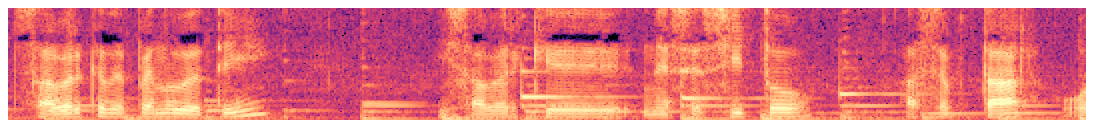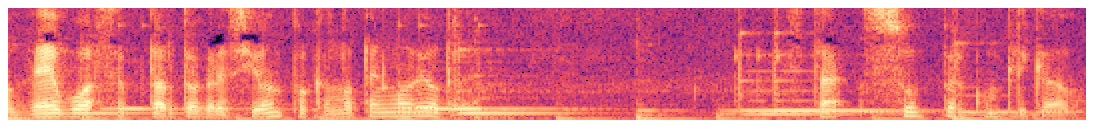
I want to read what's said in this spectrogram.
saber que dependo de ti y saber que necesito aceptar o debo aceptar tu agresión porque no tengo de otra. Está súper complicado.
